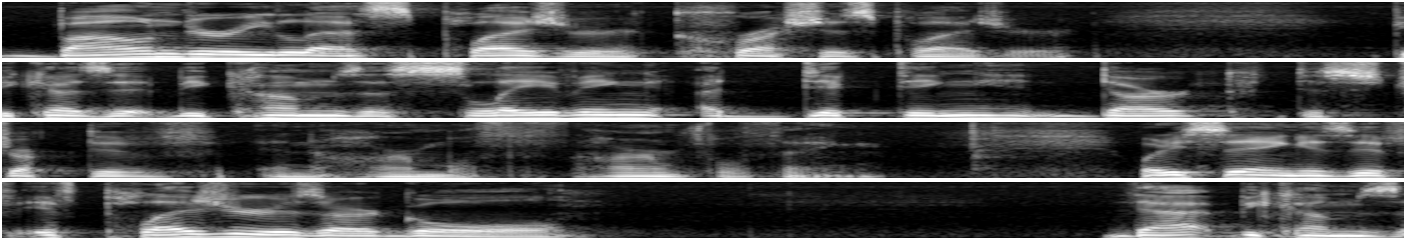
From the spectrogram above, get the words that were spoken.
Boundaryless pleasure crushes pleasure because it becomes a slaving, addicting, dark, destructive, and harmful, harmful thing. What he's saying is if, if pleasure is our goal, that becomes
